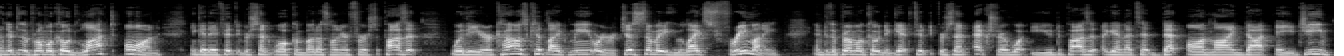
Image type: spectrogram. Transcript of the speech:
and enter the promo code locked on and get a 50% welcome bonus on your first deposit. Whether you're a college kid like me or you're just somebody who likes free money, enter the promo code to get 50% extra of what you deposit. Again, that's at betonline.ag.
